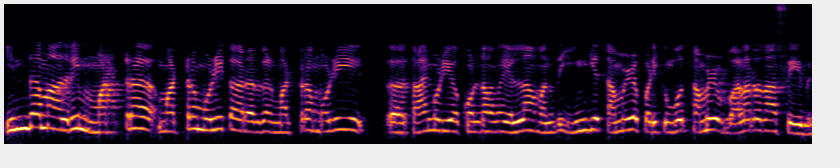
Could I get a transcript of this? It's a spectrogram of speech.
இந்த மாதிரி மற்ற மற்ற மொழிக்காரர்கள் மற்ற மொழி அஹ், தாய்மொழியை கொண்டவங்க எல்லாம் வந்து இங்க தமிழை படிக்கும்போது தமிழ் வளரதான் செய்யுது.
